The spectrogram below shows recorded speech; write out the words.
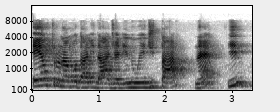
Entro na modalidade ali no editar, né? E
